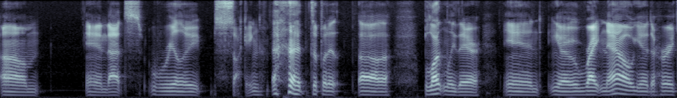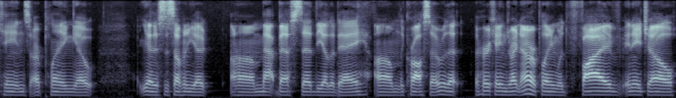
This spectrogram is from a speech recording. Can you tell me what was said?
Um, and that's really sucking, to put it uh, bluntly there. And, you know, right now, you know, the Hurricanes are playing, you know, yeah, this is something, you know, um, Matt Best said the other day, um, the crossover, that the Hurricanes right now are playing with five NHL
